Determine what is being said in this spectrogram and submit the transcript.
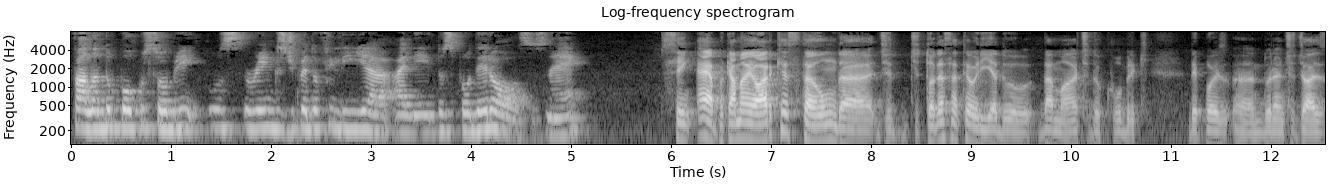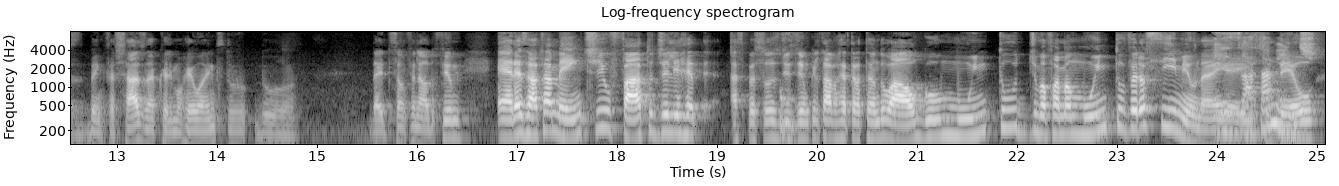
Falando um pouco sobre os rings de pedofilia ali dos poderosos, né? Sim, é, porque a maior questão da, de, de toda essa teoria do, da morte do Kubrick depois uh, durante os Olhos Bem Fechados, né, porque ele morreu antes do, do, da edição final do filme, era exatamente o fato de ele... As pessoas diziam que ele estava retratando algo muito... de uma forma muito verossímil, né? Exatamente. E isso deu,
